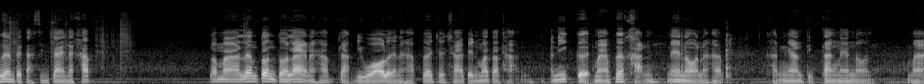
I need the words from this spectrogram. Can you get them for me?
พื่อนๆ ไปตัดสินใจนะครับ เรามาเริ่มต้นตัวแรกนะครับ จาก d e w a l เลยนะครับ เพื่อจะใช้เป็นมาตรฐาน อันนี้เกิดมาเพื่อขันแน่นอนนะครับ ขันงานติดตั้งแน่นอน มา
